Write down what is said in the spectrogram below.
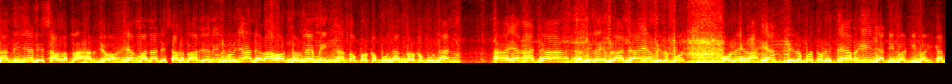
nantinya desa Lebak Harjo yang mana desa Lebak Harjo ini dulunya adalah undernaming atau perkebunan-perkebunan uh, yang ada milik Belanda yang direbut oleh rakyat, direbut oleh TRI dan dibagi-bagikan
